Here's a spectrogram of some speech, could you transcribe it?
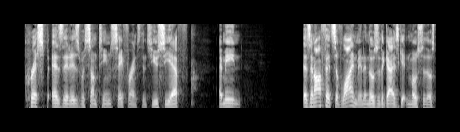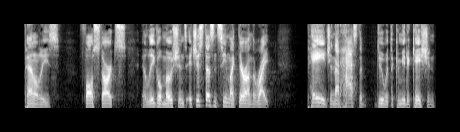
crisp as it is with some teams, say, for instance, UCF. I mean, as an offensive lineman, and those are the guys getting most of those penalties, false starts, illegal motions, it just doesn't seem like they're on the right page, and that has to do with the communication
